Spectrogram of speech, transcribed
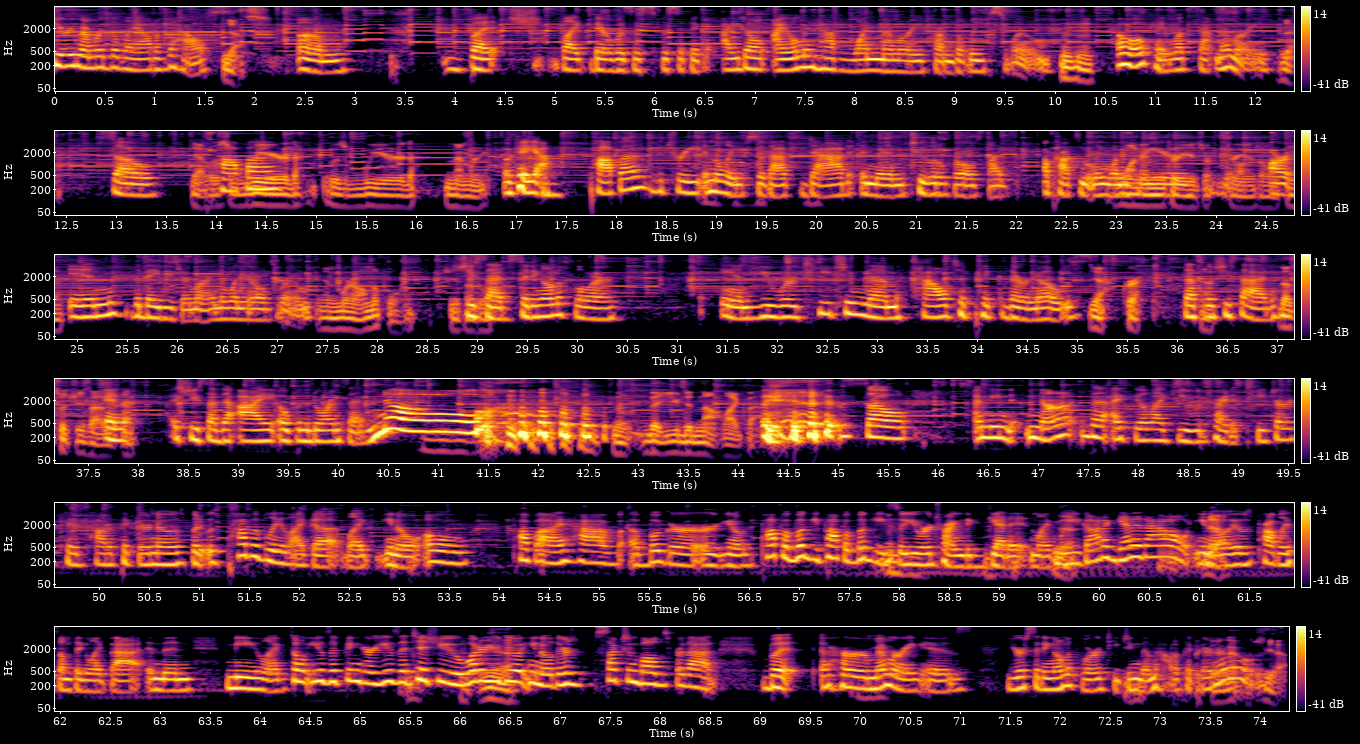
she remembered the layout of the house. Yes. Um, but sh like there was a specific. I don't. I only have one memory from the Leafs room. hmm Oh, okay. What's that memory? Yeah. So, Yeah. It was Papa- weird. It was weird memory. okay, yeah. Papa, the tree, and the leaf. So that's dad, and then two little girls, like approximately one, One and three, and years, three years old, are yeah. in the baby's room, are in the one-year-old's room. And we're on the floor. She like, said, sitting on the floor, and you were teaching them how to pick their nose. Yeah. Correct. That's what she said. That's what she said. And she said that I opened the door and said, No! No, that you did not like that. so, I mean, not that I feel like you would try to teach our kids how to pick their nose, but it was probably like a, like, you know, oh, Papa, I have a booger, or, you know, Papa Boogie, Papa Boogie. So mm-hmm. you were trying to get it and, like, well, you gotta get it out. You know, Yeah. it was probably something like that. And then me, like, don't use a finger, use a tissue. What are you doing? You know, there's suction bulbs for that. But her memory is you're sitting on the floor teaching them how to pick, their, Their nose. Yeah.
